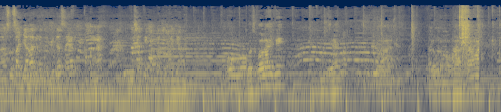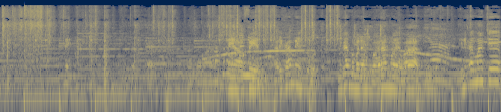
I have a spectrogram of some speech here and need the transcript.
uh, susah jalan gitu. Jadi saya ke tengah inisiatif buat buka jalan. Oh, buat sekolah ini. Ya. Sama. Nih. Alvin, hari Kamis tuh. Ini kan pemadam kebakaran mau lewat. Iya. Ini kan macet.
